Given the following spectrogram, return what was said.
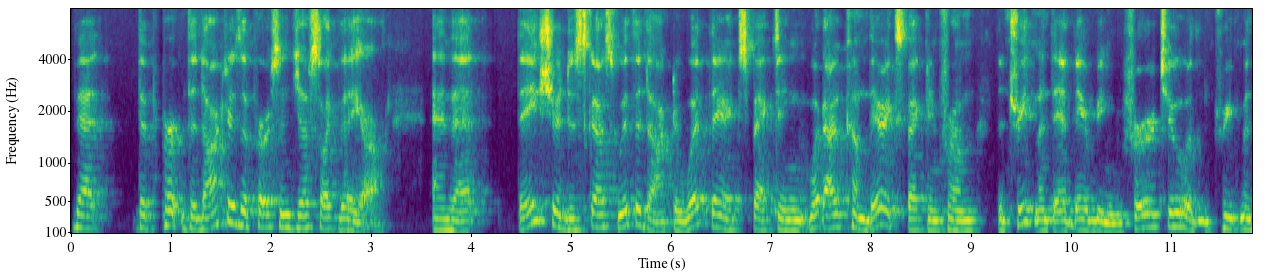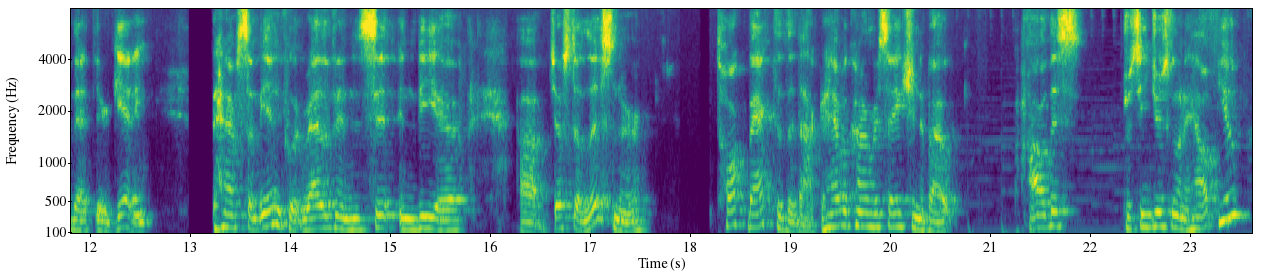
That the per- the doctor is a person just like they are, and that they should discuss with the doctor what they're expecting, what outcome they're expecting from the treatment that they're being referred to or the treatment that they're getting. Have some input rather than sit and be a uh, just a listener. Talk back to the doctor. Have a conversation about how this procedure is going to help you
